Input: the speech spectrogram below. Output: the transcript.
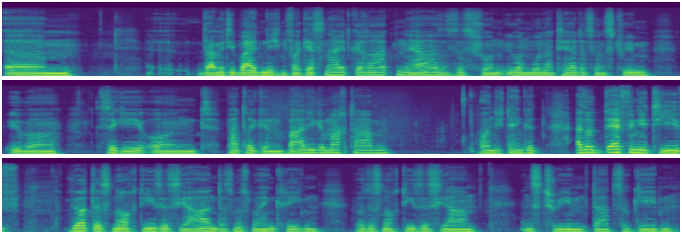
ähm, damit die beiden nicht in Vergessenheit geraten. Ja, also es ist schon über einen Monat her, dass wir einen Stream über Siggi und Patrick in Bali gemacht haben. Und ich denke, also definitiv wird es noch dieses Jahr, und das müssen wir hinkriegen, wird es noch dieses Jahr einen Stream dazu geben.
